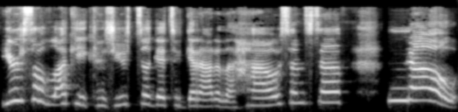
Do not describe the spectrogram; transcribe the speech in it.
you're so lucky because you still get to get out of the house and stuff. No,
